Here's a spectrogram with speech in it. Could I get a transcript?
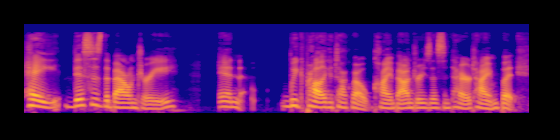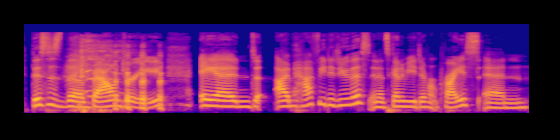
hey, this is the boundary. And we probably could talk about client boundaries this entire time, but this is the boundary. and I'm happy to do this, and it's going to be a different price. And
